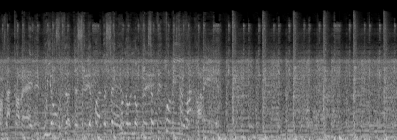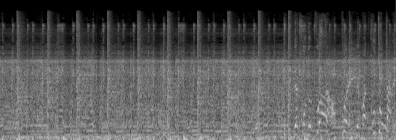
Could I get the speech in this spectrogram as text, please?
Mange la même, elle est bouillante, souffle dessus, y'a pas de sel, non non non plus, ça fait vomir, ça va grandir Y'a trop de poids, ça rend y'a pas de couteau, t'as les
